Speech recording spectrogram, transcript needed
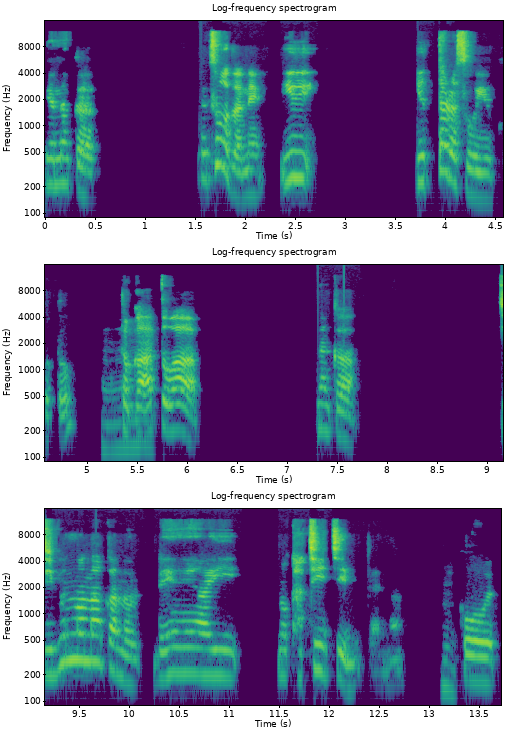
いや、なんか、そうだね。言う、言ったらそういうこととか、あとは、なんか、自分の中の恋愛の立ち位置みたいな、うんこう、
